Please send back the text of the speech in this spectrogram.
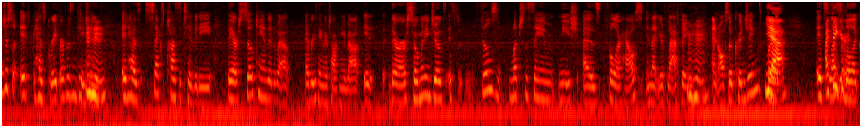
just it has great representation. Mhm. It has sex positivity. They are so candid about everything they're talking about. It there are so many jokes. It fills much the same niche as Fuller House in that you're laughing Mhm. and also cringing. but Yeah. it's I less figured. of a like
